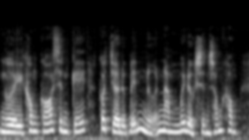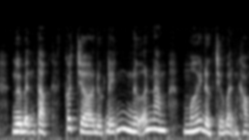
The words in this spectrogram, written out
Người không có sinh kế có chờ được đến nửa năm mới được sinh sống không. Người bệnh tật có chờ được đến nửa năm mới được chữa bệnh không.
